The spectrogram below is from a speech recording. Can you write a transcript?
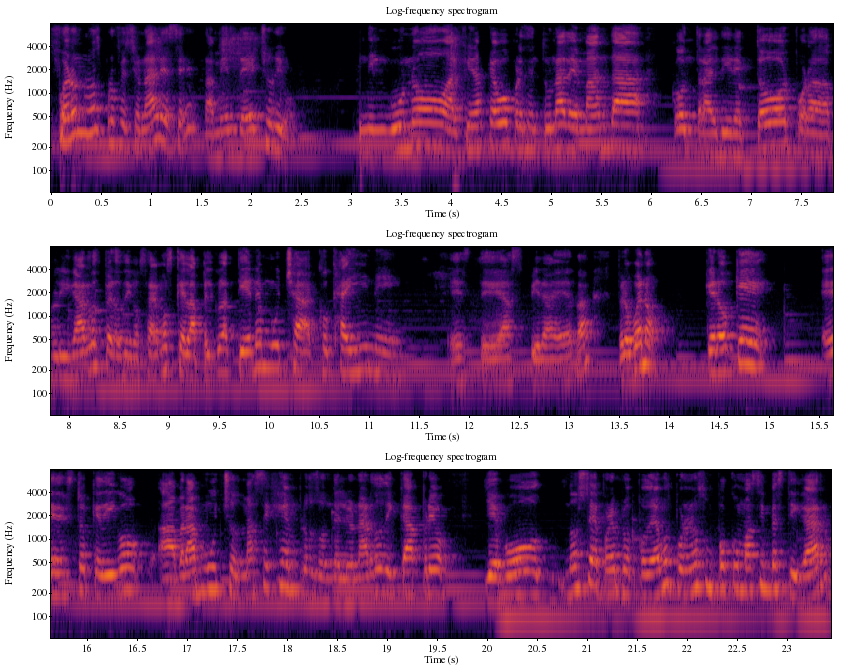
fueron unos profesionales, ¿eh? También, de hecho, digo, ninguno al fin y al cabo presentó una demanda contra el director por obligarlos, pero digo, sabemos que la película tiene mucha cocaína este, aspirada, pero bueno, creo que esto que digo, habrá muchos más ejemplos donde Leonardo DiCaprio llevó, no sé, por ejemplo, podríamos ponernos un poco más a investigar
